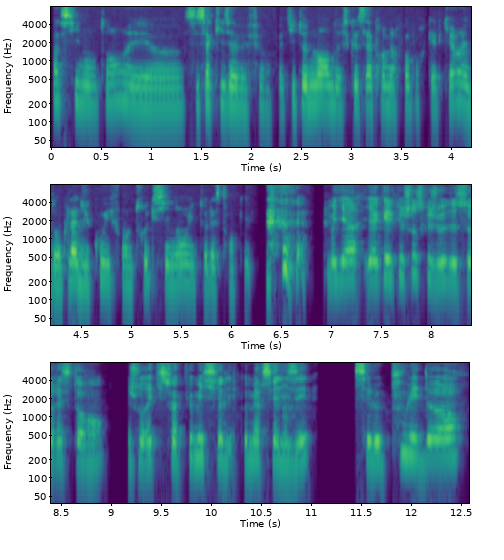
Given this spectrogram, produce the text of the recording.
pas si longtemps, et euh, c'est ça qu'ils avaient fait, en fait. Ils te demandent est-ce que c'est la première fois pour quelqu'un, et donc là, du coup, ils font le truc, sinon, ils te laissent tranquille. Mais il y a, il y a quelque chose que je veux de ce restaurant. Je voudrais qu'il soit commerciali- commercialisé. C'est le poulet d'or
